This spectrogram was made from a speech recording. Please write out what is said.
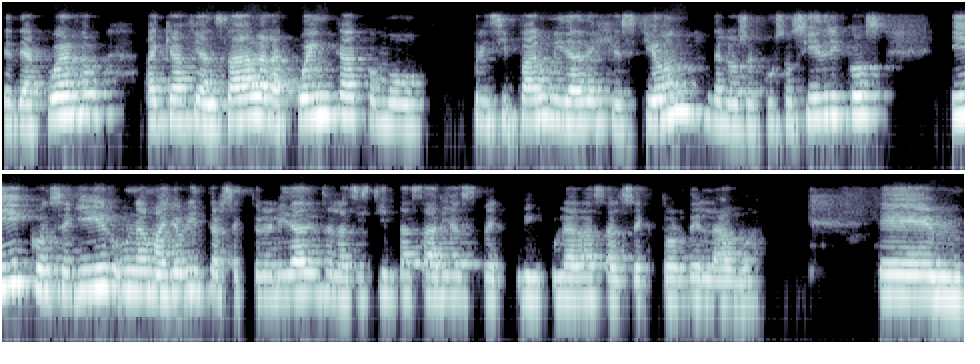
eh, de acuerdo. Hay que afianzar a la cuenca como principal unidad de gestión de los recursos hídricos y conseguir una mayor intersectorialidad entre las distintas áreas vinculadas al sector del agua. Em,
